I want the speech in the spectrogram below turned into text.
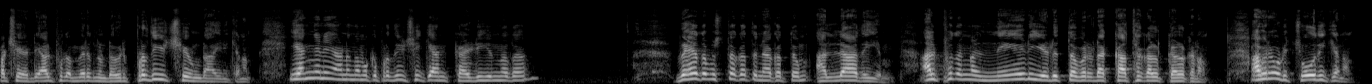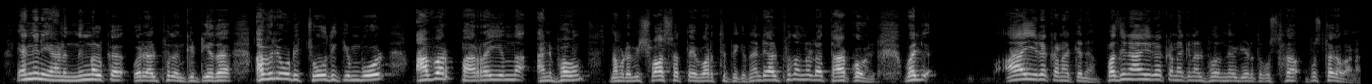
പക്ഷേ എന്റെ അത്ഭുതം വരുന്നുണ്ട്. ഒരു പ്രതീക്ഷയുണ്ടായിരിക്കണം. എങ്ങനെയാണ് നമുക്ക് പ്രതീക്ഷിക്കാൻ കഴിയുന്നത്? വേദപുസ്തകത്തിനകത്തും അല്ലാതെയും അത്ഭുതങ്ങൾ നേടിയെടുത്തവരുടെ കഥകൾ കേൾക്കണം. അവരോട് ചോദിക്കണം എങ്ങനെയാണ് നിങ്ങൾക്ക് ഒരു അത്ഭുതം കിട്ടിയത്? അവരോട് ചോദിക്കുമ്പോൾ അവർ പറയുന്ന അനുഭവം നമ്മുടെ വിശ്വാസത്തെ വർദ്ധിപ്പിക്കുന്നു. എന്റെ അത്ഭുതങ്ങളുടെ താക്കോൽ വലിയ ആയിരക്കണക്കിന് പതിനായിരക്കണക്കിന് അത്ഭുതം നേടിയെടുത്ത പുസ്തക പുസ്തകമാണ്.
